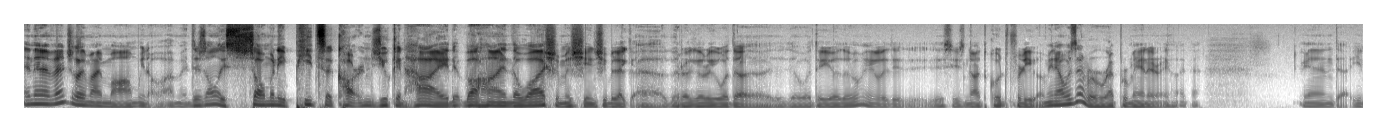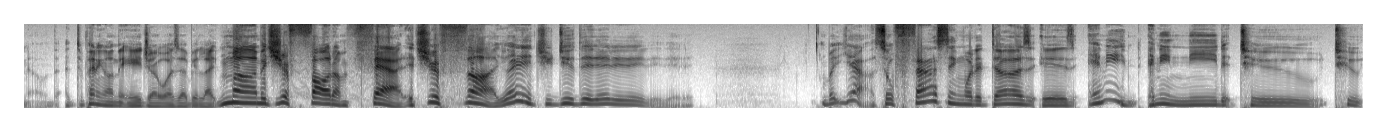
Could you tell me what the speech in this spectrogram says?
And then eventually, my mom, you know, I mean, there's only so many pizza cartons you can hide behind the washing machine. She'd be like, uh, what, the, what are you doing? This is not good for you. I mean, I was never reprimanded or anything like that. And, uh, you know, depending on the age I was, I'd be like, Mom, it's your fault I'm fat. It's your fault. Why didn't you do that? But yeah, so fasting, what it does is any any need to to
